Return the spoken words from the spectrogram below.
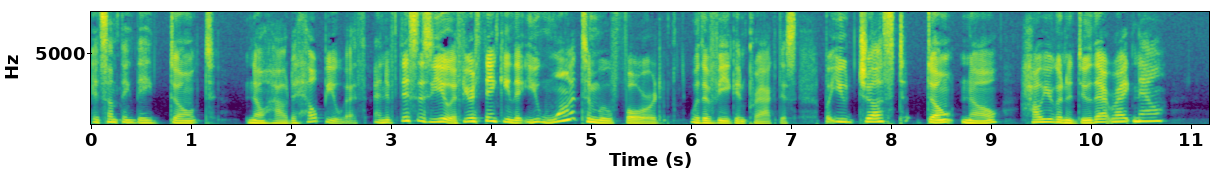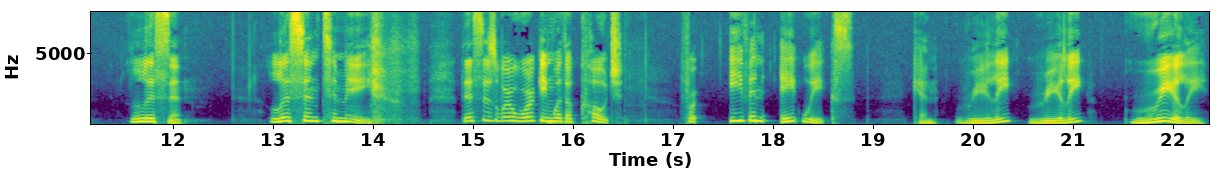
it's something they don't know how to help you with. And if this is you, if you're thinking that you want to move forward with a vegan practice, but you just don't know how you're going to do that right now, listen. Listen to me. This is where working with a coach for even 8 weeks can really, really, really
